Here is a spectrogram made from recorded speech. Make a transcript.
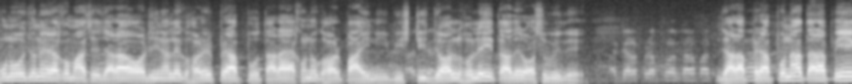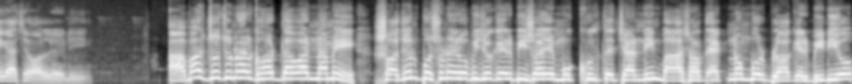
পনেরো জন এরকম আছে যারা অরিজিনালে ঘরের প্রাপ্য তারা এখনও ঘর পায়নি। বৃষ্টির জল হলেই তাদের অসুবিধে। যারা প্রাপ্য না তারা পেয়ে গেছে অলরেডি আবাস যোজনার ঘর দেওয়ার নামে স্বজন পোষণের অভিযোগের বিষয়ে মুখ খুলতে চান চাননি বারাসাত এক নম্বর ব্লকের বিডিও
